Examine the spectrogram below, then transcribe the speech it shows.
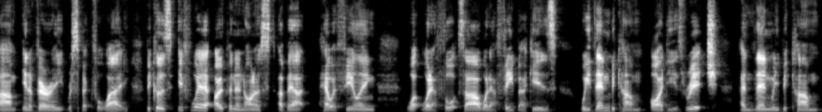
um, in a very respectful way. Because if we're open and honest about how we're feeling, what, what our thoughts are, what our feedback is, we then become ideas rich and then we become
